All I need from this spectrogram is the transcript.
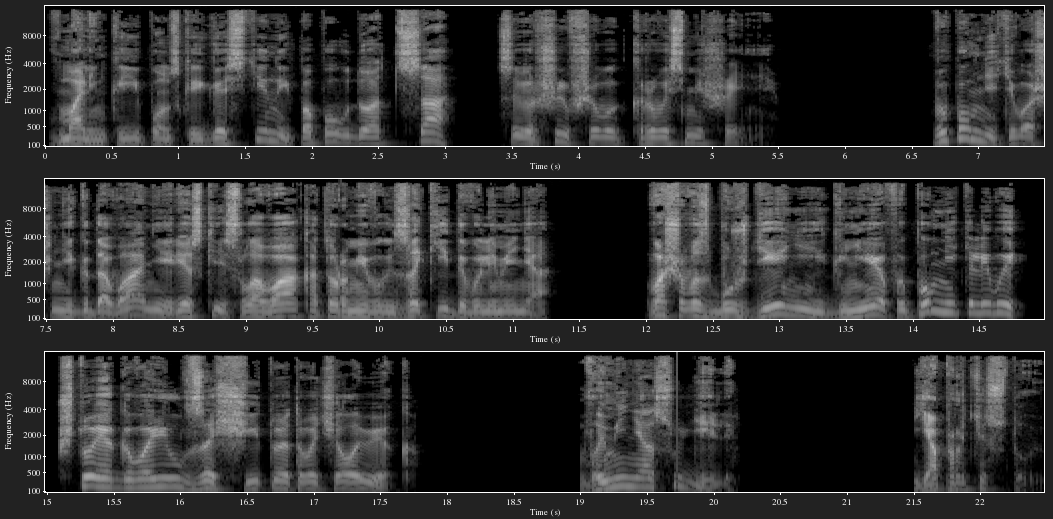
в маленькой японской гостиной по поводу отца, совершившего кровосмешение? Вы помните ваше негодование, резкие слова, которыми вы закидывали меня, ваше возбуждение и гнев, и помните ли вы, что я говорил в защиту этого человека? Вы меня осудили. Я протестую.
